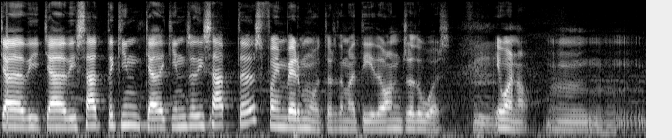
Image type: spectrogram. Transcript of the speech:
cada, di, cada dissabte, quin, cada 15 dissabtes fem vermut, de matí, de 11 a 2. Mm. I bueno, mm,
